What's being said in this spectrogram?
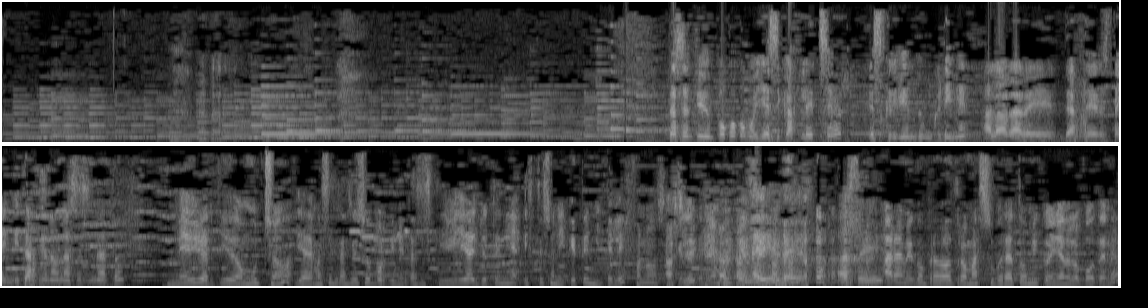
¿Te has sentido un poco como Jessica Fletcher escribiendo un crimen a la hora de, de hacer esta invitación a un asesinato? Me he divertido mucho y además es gracioso porque mientras escribía yo tenía este soniquete en mi teléfono, o sea, ¿Ah, que sí? lo tenía muy. ¿Así? Ahora me he comprado otro más superatómico y ya no lo puedo tener,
